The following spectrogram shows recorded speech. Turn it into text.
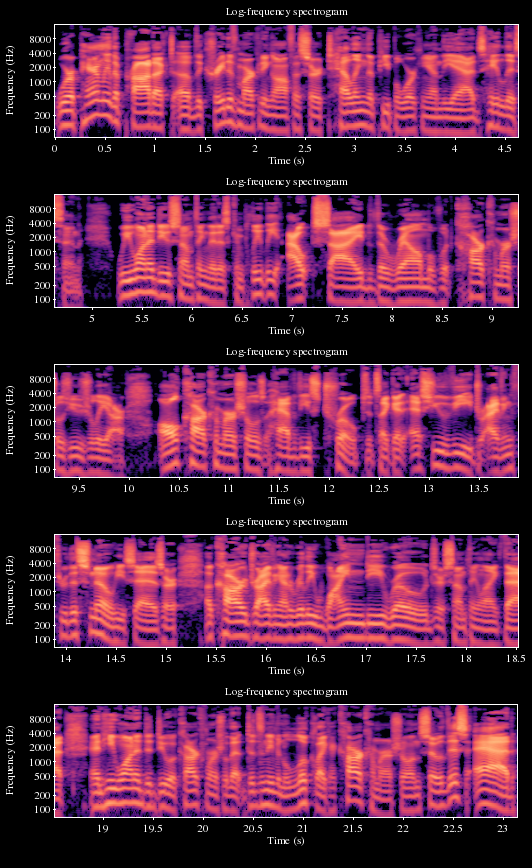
were apparently the product of the creative marketing officer telling the people working on the ads, hey, listen, we want to do something that is completely outside the realm of what car commercials usually are. All car commercials have these tropes. It's like an SUV driving through the snow, he says, or a car driving on really windy roads or something like that. And he wanted to do a car commercial that doesn't even look like a car commercial. And so this ad,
